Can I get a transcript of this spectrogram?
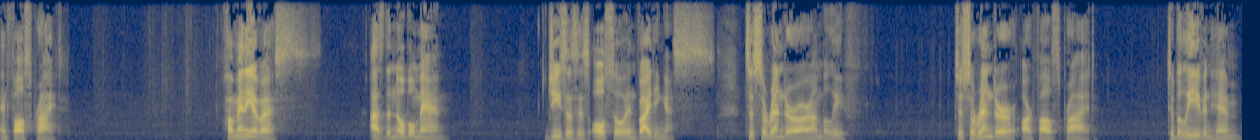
and false pride. How many of us, as the noble man, Jesus is also inviting us to surrender our unbelief, to surrender our false pride, to believe in Him.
